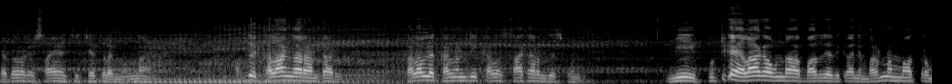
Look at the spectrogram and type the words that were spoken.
పెద్దలకు సాయం చేసే చేతుల ఉన్నాను అబ్దుల్ కలాం గారు అంటారు కళల్లో కళ్ళండి కళ సాకారం చేసుకోండి. మీ పుట్టుక ఎలాగా ఉండా బాధలేదు కానీ మరణం మాత్రం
